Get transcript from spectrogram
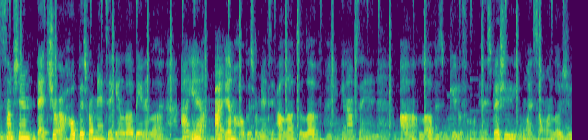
assumption that you're a hopeless romantic and love being in love. I am. I am a hopeless romantic. I love to love. You know what I'm saying? Uh, love is beautiful and especially when someone loves you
